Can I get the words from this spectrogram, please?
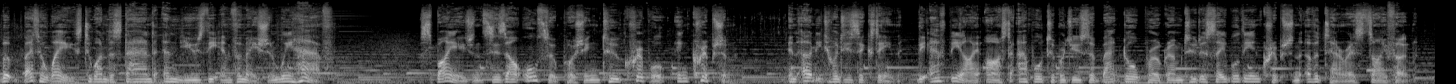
but better ways to understand and use the information we have. Spy agencies are also pushing to cripple encryption. In early 2016, the FBI asked Apple to produce a backdoor program to disable the encryption of a terrorist's iPhone.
